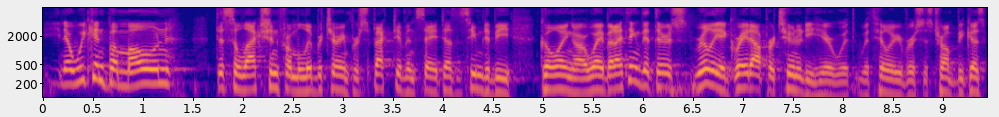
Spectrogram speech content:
you know, we can bemoan this election from a libertarian perspective and say it doesn't seem to be going our way. But I think that there's really a great opportunity here with, with Hillary versus Trump because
